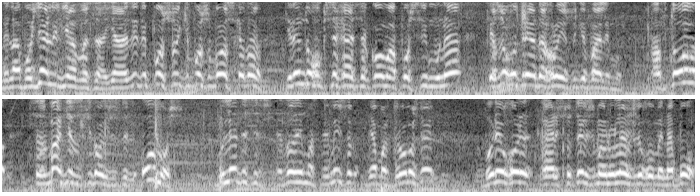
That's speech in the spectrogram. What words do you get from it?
με λαμπογιάλι διάβαζα για να δείτε πόσο και πόσο μπορώ να σας καταλάβω. Και δεν το έχω ξεχάσει ακόμα πώς ήμουνα και α έχω 30 χρόνια στο κεφάλι μου. Αυτό σας μάθια σας κοιτώνει στο στήλι. Όμως, μου λέτε εσείς, εδώ είμαστε εμείς, διαμαρτυρόμαστε. Μπορεί εγώ Αριστοτέλης Μανολάς λέγομαι να πω,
